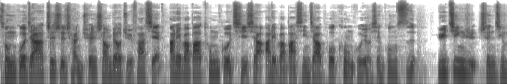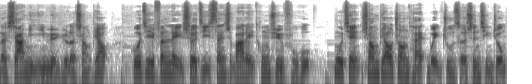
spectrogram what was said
从国家知识产权商标局发现，阿里巴巴通过旗下阿里巴巴新加坡控股有限公司于近日申请了虾米音乐娱乐商标，国际分类涉及三十八类通讯服务，目前商标状态为注册申请中。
